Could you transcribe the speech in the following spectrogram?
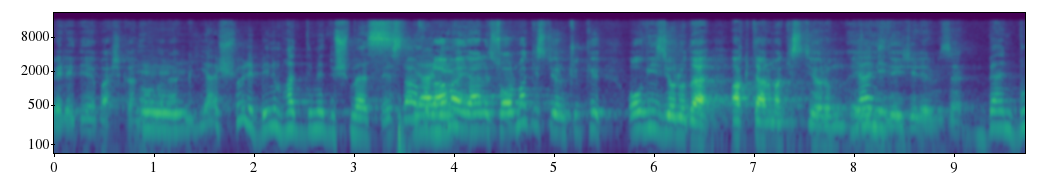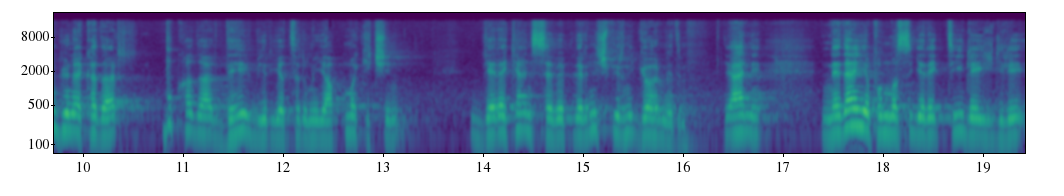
belediye başkanı olarak? Ee, ya şöyle benim haddime düşmez. Estağfurullah Yani- ama yani sormak istiyorum çünkü o vizyonu da aktarmak istiyorum e, Yani- izleyicilerimize. Ben bugüne kadar bu kadar dev bir yatırımı yapmak için gereken sebeplerin hiçbirini görmedim. Yani neden yapılması gerektiğiyle ilgili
